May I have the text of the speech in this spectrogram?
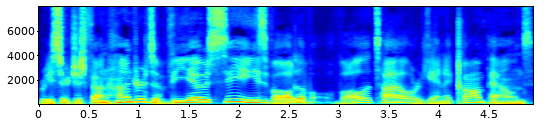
Researchers found hundreds of VOCs, volatile organic compounds,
